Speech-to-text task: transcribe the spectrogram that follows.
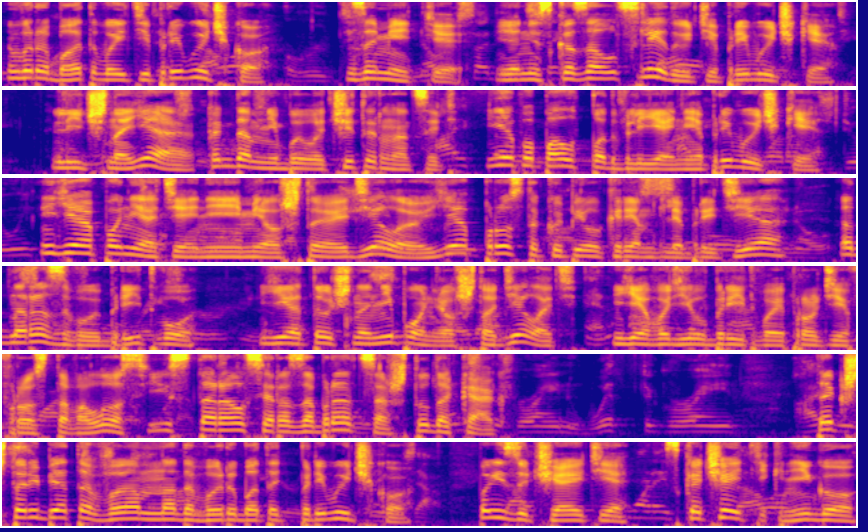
Вырабатывайте привычку. Заметьте, я не сказал «следуйте привычке». Лично я, когда мне было 14, я попал под влияние привычки. Я понятия не имел, что я делаю, я просто купил крем для бритья, одноразовую бритву. Я точно не понял, что делать. Я водил бритвой против роста волос и старался разобраться, что да как. Так что, ребята, вам надо выработать привычку. Поизучайте, скачайте книгу,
